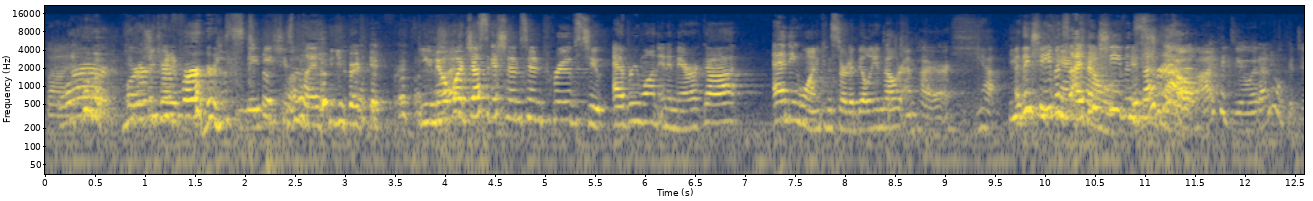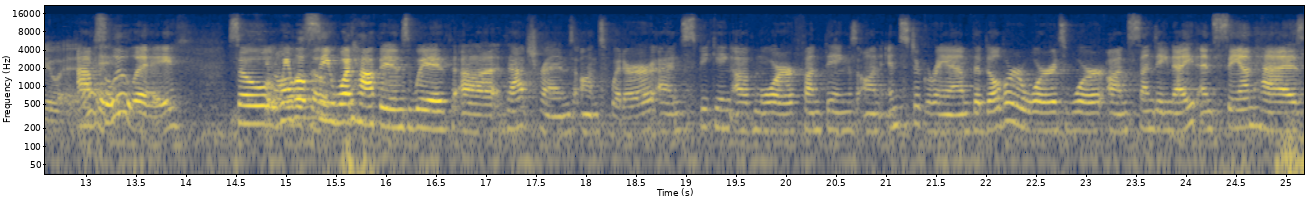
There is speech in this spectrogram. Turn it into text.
But Or, Or or she she tried first. Maybe she's playing. You heard it first. You know what Jessica Simpson proves to everyone in America? Anyone can start a billion dollar empire. Yeah. Even I think she even. I think she even It's said true. that. I could do it. Anyone could do it. Absolutely. So we will see what happens with uh, that trend on Twitter. And speaking of more fun things on Instagram, the Billboard Awards were on Sunday night, and Sam has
